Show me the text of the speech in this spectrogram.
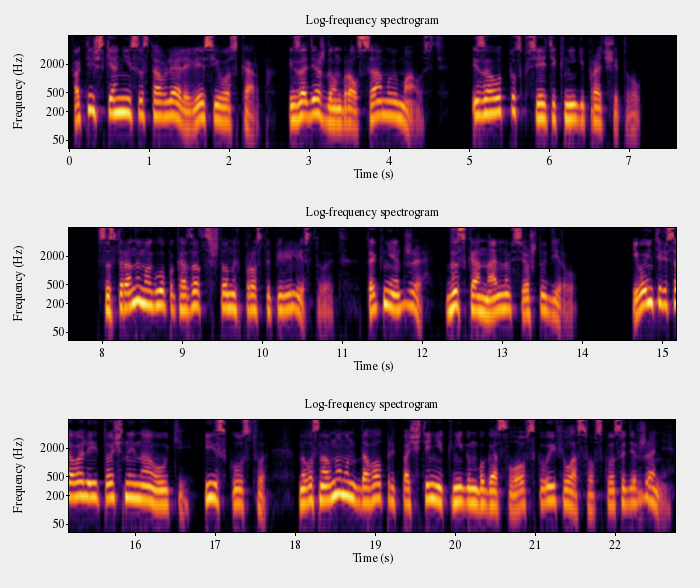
Фактически они и составляли весь его скарб. Из одежды он брал самую малость. И за отпуск все эти книги прочитывал. Со стороны могло показаться, что он их просто перелистывает. Так нет же, досконально все штудировал. Его интересовали и точные науки, и искусство, но в основном он давал предпочтение книгам богословского и философского содержания.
